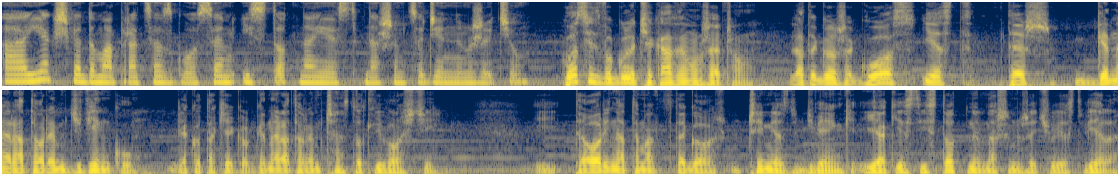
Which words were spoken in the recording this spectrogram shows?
A jak świadoma praca z głosem istotna jest w naszym codziennym życiu? Głos jest w ogóle ciekawą rzeczą, dlatego że głos jest też generatorem dźwięku jako takiego, generatorem częstotliwości. I teorii na temat tego, czym jest dźwięk i jak jest istotny w naszym życiu, jest wiele.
